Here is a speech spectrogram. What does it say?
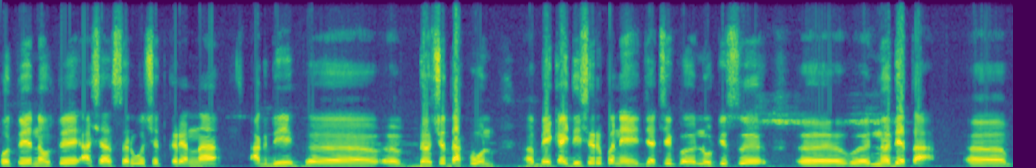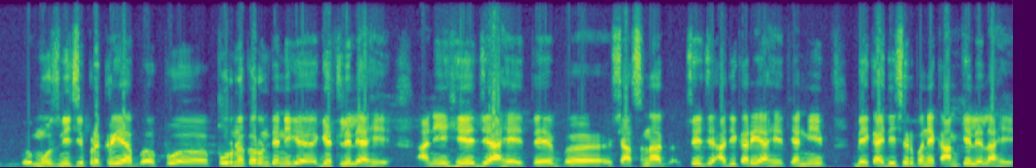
होते नव्हते अशा सर्व शेतकऱ्यांना अगदी दहशत दाखवून बेकायदेशीरपणे ज्याची क- नोटीस न देता मोजणीची प्रक्रिया पूर्ण करून त्यांनी घेतलेली आहे. आणि हे जे आहे ते शासनाचे जे अधिकारी आहेत यांनी बेकायदेशीरपणे काम केलेलं आहे.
